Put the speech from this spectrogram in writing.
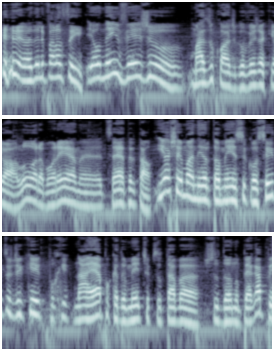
mas ele fala assim: eu nem vejo mais o código, eu vejo aqui, ó, loura, morena, etc e tal. E eu achei maneiro também esse conceito de que, porque na época do Matrix eu tava estudando PHP,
